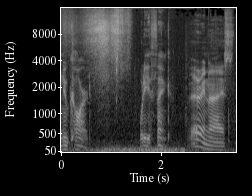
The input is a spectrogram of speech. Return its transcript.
New card. What do you think? Very nice.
